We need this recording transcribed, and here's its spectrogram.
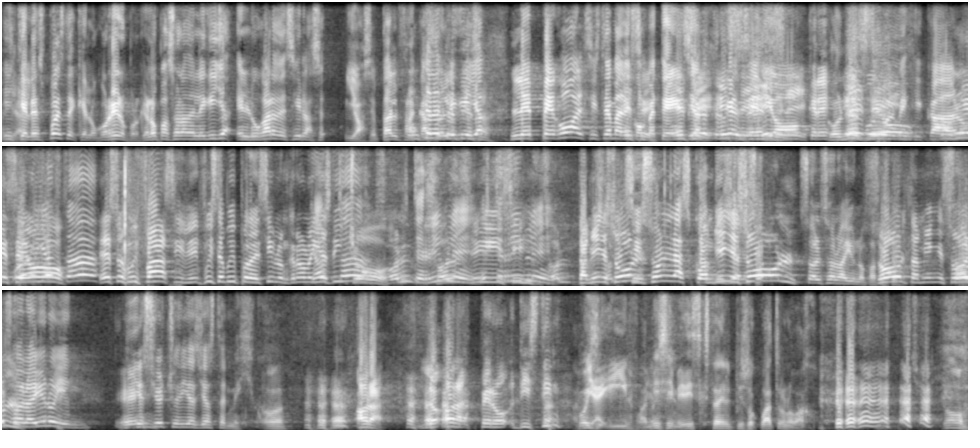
y que después de que lo corrieron porque no pasó nada en liguilla, en lugar de decir y aceptar el ¿Con qué fracaso letra liguilla, le pegó al sistema de Ese, competencia, ese, que ese, se ese. diocre, Con el ese fútbol mexicano. Con ese Bueno, ya está. Eso es muy fácil. Fuiste muy predecible, aunque no lo Ya hayas está. dicho. Sol, es terrible, es terrible. Sol. También es sol. Si son las También es condiciones. sol. Sol solo hay uno, papito. Sol también es sol. Sol solo hay uno y ¿Eh? 18 días ya está en México. Ahora, lo- ahora, pero distinto. Voy a ir. A mí si me dices que está en el piso 4 no bajo. No,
